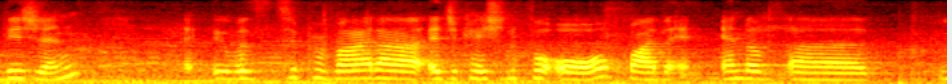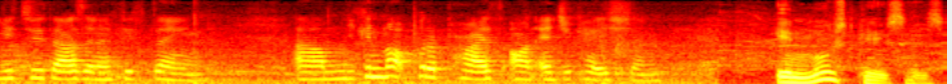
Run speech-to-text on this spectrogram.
vision it was to provide uh, education for all by the end of uh, year 2015. Um, you cannot put a price on education. In most cases,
